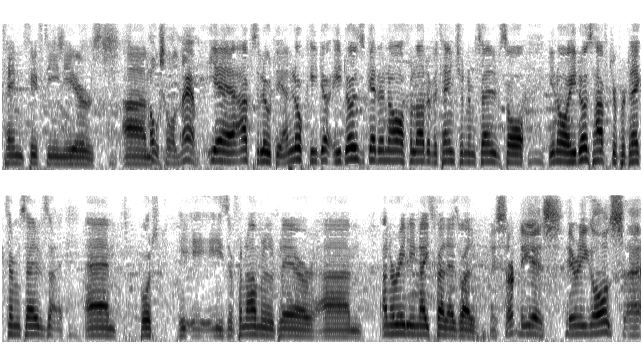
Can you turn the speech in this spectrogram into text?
10 15 years. Um, Household name. yeah, absolutely. And look, he do, he does get an awful lot of attention himself, so you know he does have to protect himself. uh, Um, but he, he's a phenomenal player um, and a really nice fella as well. He certainly is. Here he goes. Uh,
